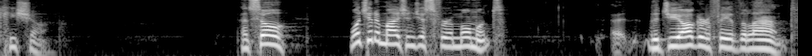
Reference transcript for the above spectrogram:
Kishon. And so, I want you to imagine just for a moment uh, the geography of the land.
